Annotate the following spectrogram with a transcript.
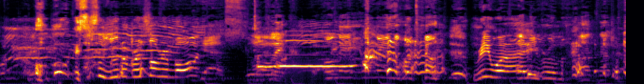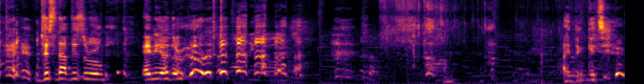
Oh, is this a universal remote? Yes. Yeah. Only, only in the hotel. Any Rewind. room. Just not this room. Any other room. I think it's here.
